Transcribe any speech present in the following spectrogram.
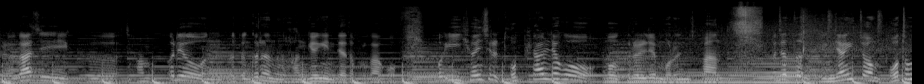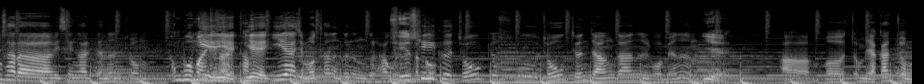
여러 가지 그 참 어려운 어떤 그런 환경인데도 불구하고 뭐 이 현실을 도피하려고 뭐 그럴지 모르지만 어쨌든 굉장히 좀 보통 사람이 생각할 때는 좀 평범하지 예, 않다 예, 예, 이해하지 못하는 그런 걸 하고 최소- 특히 그 조국 교수 조국 전 장관을 보면은 예. 아 뭐 좀 약간 좀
